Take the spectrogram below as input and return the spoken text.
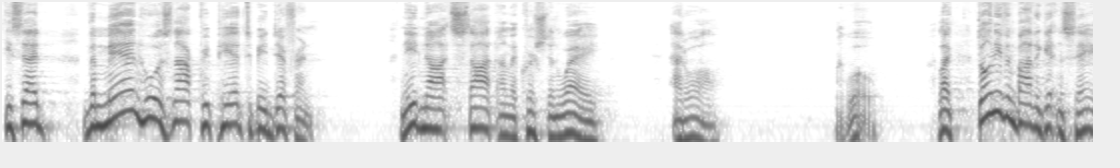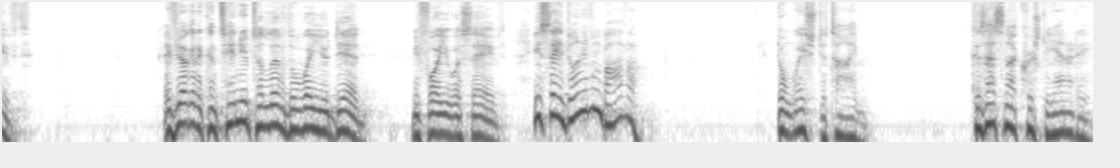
He said, the man who is not prepared to be different need not start on the Christian way at all. Like, whoa. Like, don't even bother getting saved. If you're going to continue to live the way you did before you were saved, he's saying, don't even bother. Don't waste your time. Because that's not Christianity.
